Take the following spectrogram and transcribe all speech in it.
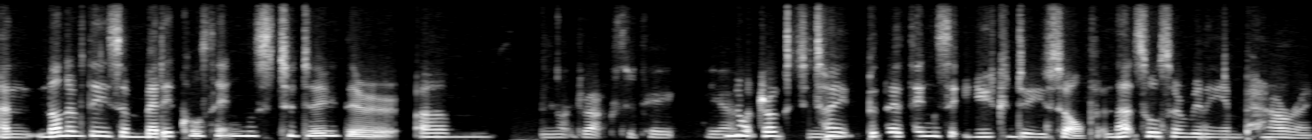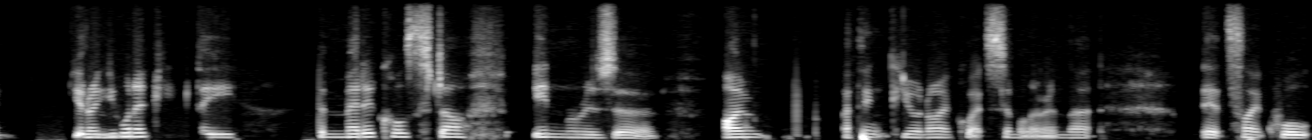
And none of these are medical things to do. They're um, Not drugs to take. Yeah. not drugs to Mm. take, but they're things that you can do yourself, and that's also really empowering. You know, you Mm. want to keep the the medical stuff in reserve. I'm, I think you and I are quite similar in that it's like, well,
